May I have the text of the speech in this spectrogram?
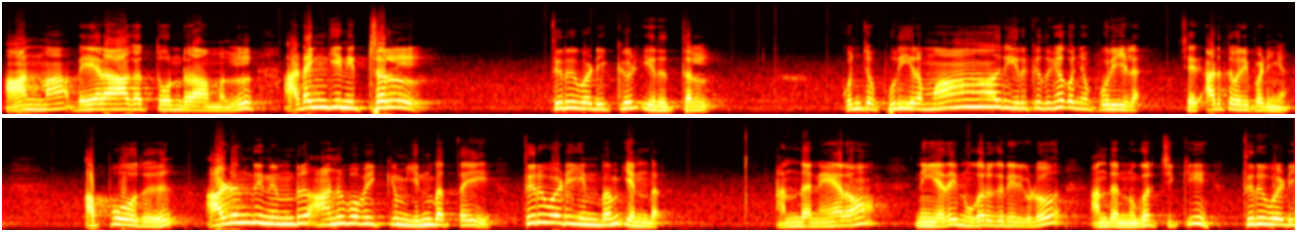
ஆன்மா வேறாக தோன்றாமல் அடங்கி நிற்றல். திருவடிக்குள் இருத்தல். கொஞ்சம் புரிகிற மாதிரி இருக்குதுங்க. கொஞ்சம் புரியல. சரி அடுத்த வரி படிங்க. அப்போது அழுந்து நின்று அனுபவிக்கும் இன்பத்தை திருவடி இன்பம் என்பர். அந்த நேரம் நீங்கள் எதை நுகர்கிறீர்களோ அந்த நுகர்ச்சிக்கு திருவடி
